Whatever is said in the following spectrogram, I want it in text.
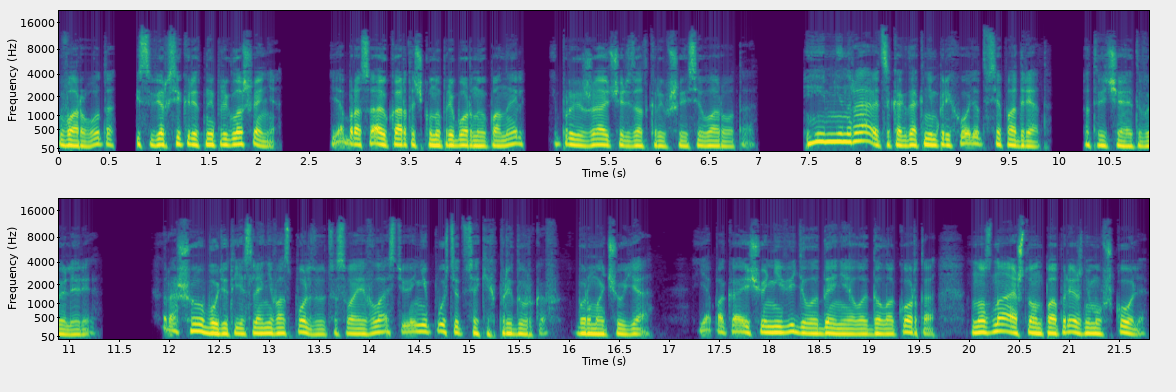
ворота и сверхсекретные приглашения? Я бросаю карточку на приборную панель и проезжаю через открывшиеся ворота. «Им не нравится, когда к ним приходят все подряд», — отвечает Веллери. «Хорошо будет, если они воспользуются своей властью и не пустят всяких придурков», — бормочу я. Я пока еще не видела Дэниела Делакорта, но знаю, что он по-прежнему в школе,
